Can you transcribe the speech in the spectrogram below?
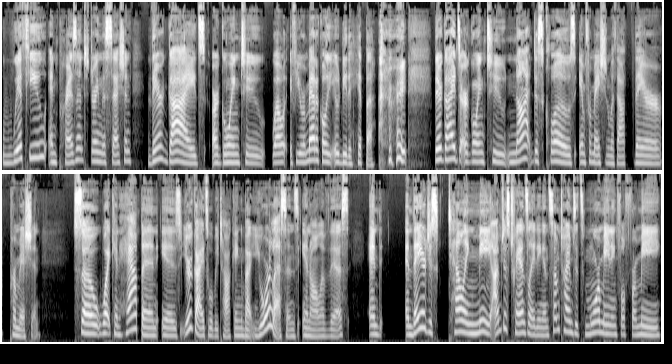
with you and present during the session, their guides are going to, well, if you were medical, it would be the HIPAA, right? Their guides are going to not disclose information without their permission. So, what can happen is your guides will be talking about your lessons in all of this, and and they are just telling me. I'm just translating, and sometimes it's more meaningful for me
